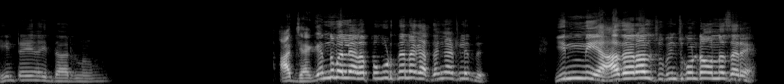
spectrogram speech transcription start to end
ఏంటయ్యా ఈ దారుణం? ఆ జగన్ మళ్ళీ ఎలా పొగుడుతుందో నాకు అర్థం కావట్లేదు. ఇన్ని ఆధారాలు చూపించుకుంటా ఉన్నా సరే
